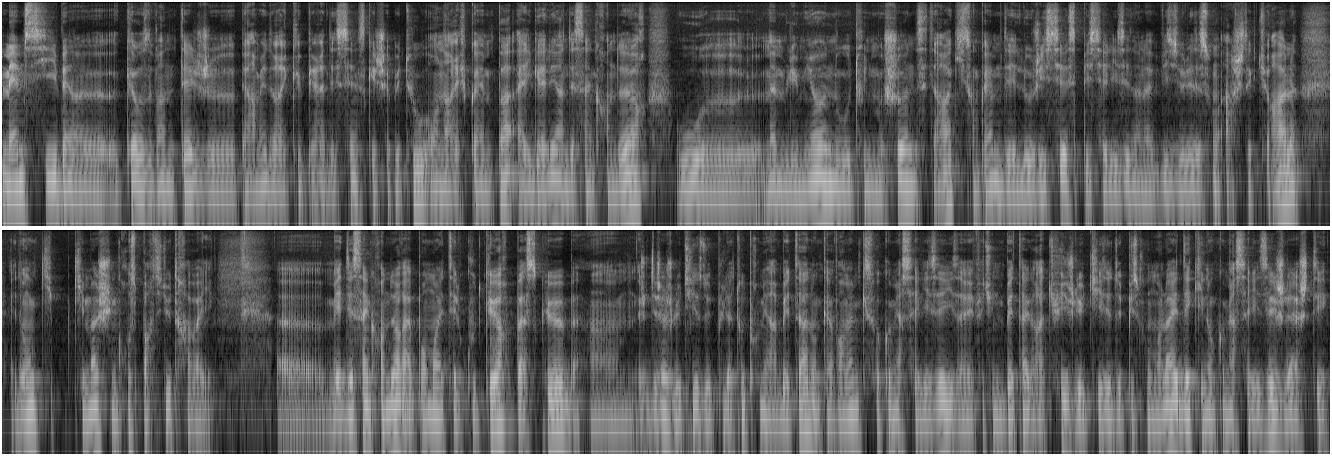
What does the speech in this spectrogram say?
Même si ben, euh, Chaos Vantage euh, permet de récupérer des scènes SketchUp et tout, on n'arrive quand même pas à égaler un D5 Render ou même Lumion ou Twinmotion, etc., qui sont quand même des logiciels spécialisés dans la visualisation architecturale et donc qui qui mâche une grosse partie du travail. Euh, mais D5 Render a pour moi été le coup de cœur parce que ben, déjà je l'utilise depuis la toute première bêta, donc avant même qu'il soit commercialisé, ils avaient fait une bêta gratuite, je l'ai utilisé depuis ce moment-là et dès qu'ils l'ont commercialisé, je l'ai acheté.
